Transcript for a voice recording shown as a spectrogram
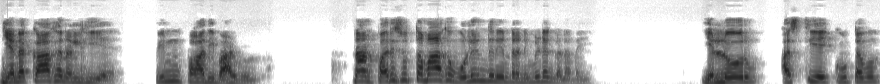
எனக்காக நல்கிய பின் பாதி வாழ்வு. நான் பரிசுத்தமாக ஒளிர்ந்து நின்ற நிமிடங்கள் அவை. எல்லோரும் அஸ்தியை கூட்டவும்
